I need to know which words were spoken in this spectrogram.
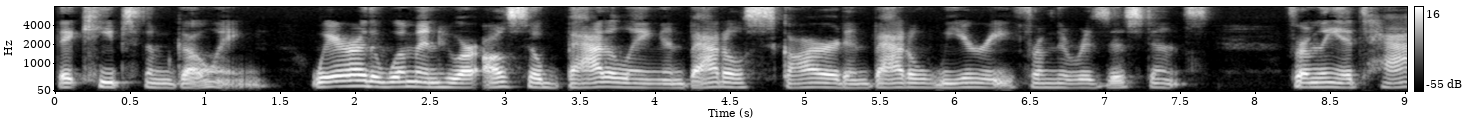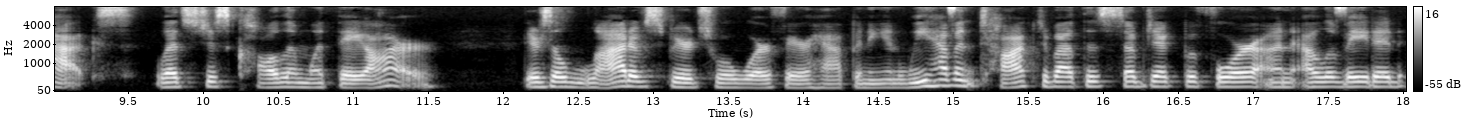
that keeps them going? Where are the women who are also battling and battle scarred and battle weary from the resistance, from the attacks, Let's just call them what they are. There's a lot of spiritual warfare happening, and we haven't talked about this subject before on Elevated,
